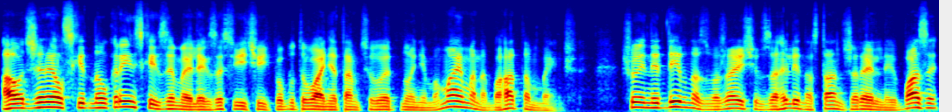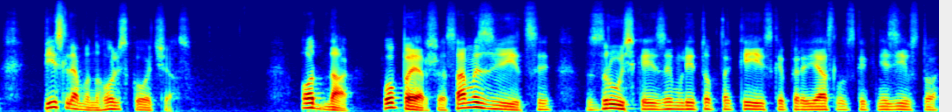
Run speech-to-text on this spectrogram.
А от джерел східноукраїнських земель, як засвідчують побутування там цього етноніма, маємо набагато менше. Що і не дивно, зважаючи взагалі на стан джерельної бази після монгольського часу. Однак, по-перше, саме звідси, з Руської землі, тобто Київське Переяславське князівство,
